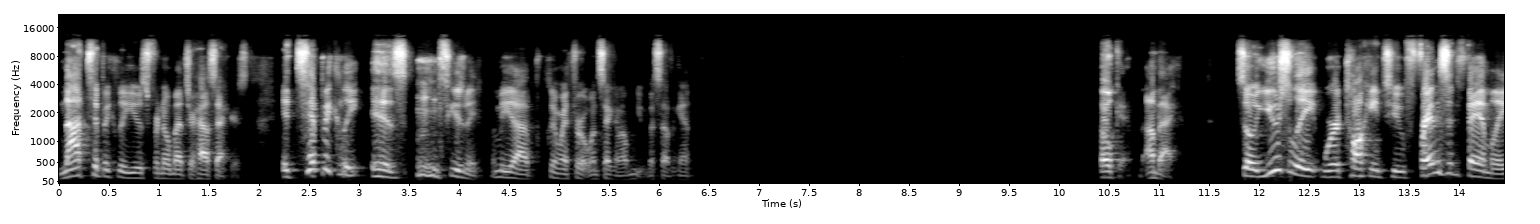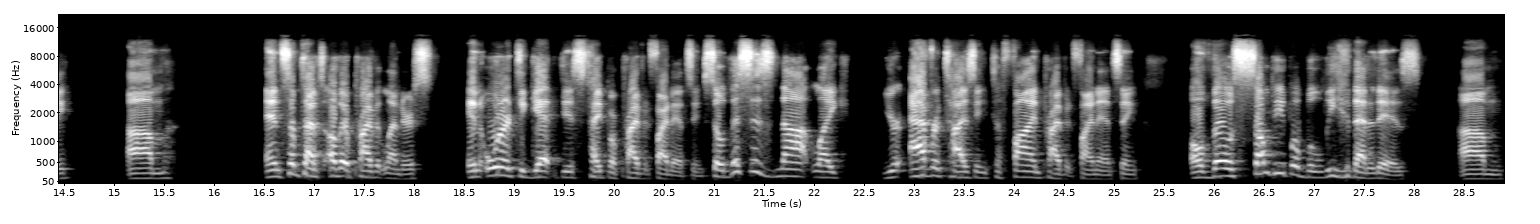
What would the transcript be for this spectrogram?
not typically used for nomads or house hackers. It typically is, excuse me, let me uh, clear my throat one second. I'll mute myself again. Okay, I'm back. So usually we're talking to friends and family, um, and sometimes other private lenders in order to get this type of private financing. So this is not like you're advertising to find private financing, although some people believe that it is. Um,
